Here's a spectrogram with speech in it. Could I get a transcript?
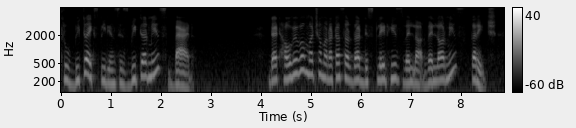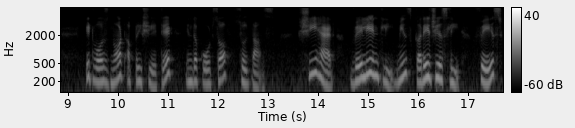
through bitter experiences, bitter means bad, that however much a Maratha Sardar displayed his valor, valor means courage, it was not appreciated in the courts of sultans. She had valiantly means courageously faced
